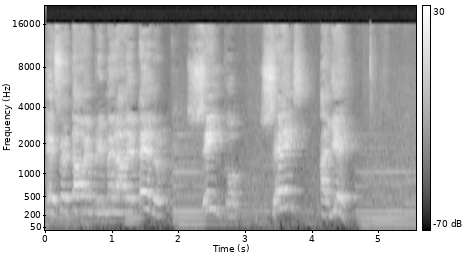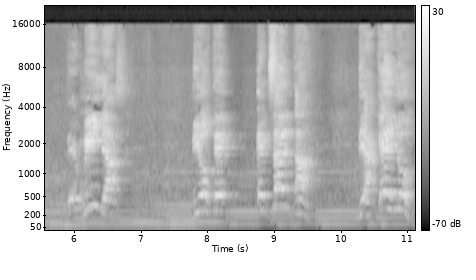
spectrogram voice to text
eso estaba en primera de Pedro 5, 6 ayer. Te humillas, Dios te exalta de aquello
